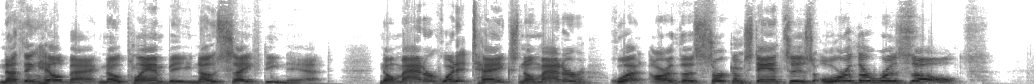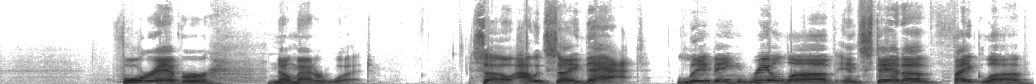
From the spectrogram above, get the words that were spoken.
Nothing held back, no plan B, no safety net no matter what it takes, no matter what are the circumstances or the results, forever, no matter what. So I would say that living real love instead of fake love,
